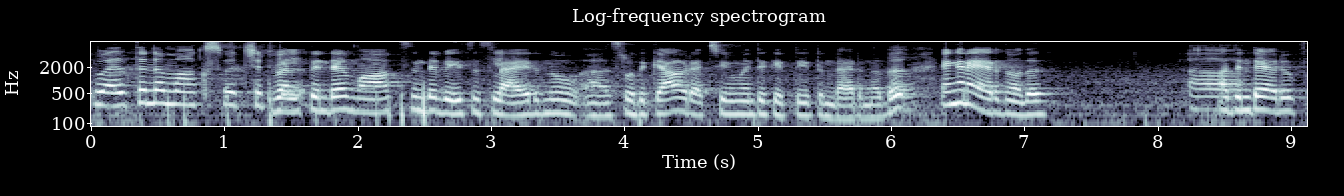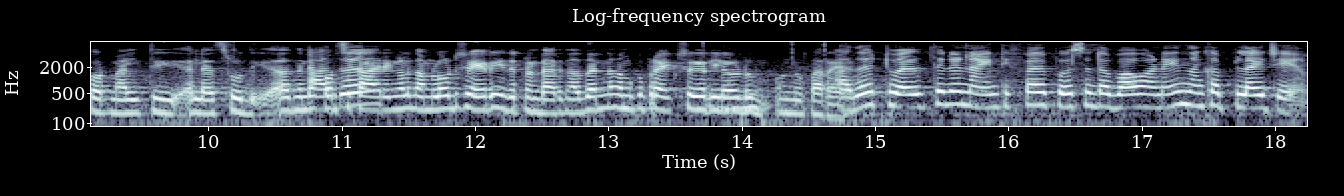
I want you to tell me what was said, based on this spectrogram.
ട്വൽത്തിന്റെ മാർക്സ് വെച്ച് ട്വൽത്തിന്റെ മാർക്സിന്റെ ബേസിസിലായിരുന്നു ശ്രുതിക്ക് ആ ഒരു അച്ചീവ്മെന്റ് കിട്ടിയിട്ടുണ്ടായിരുന്നത്. എങ്ങനെയായിരുന്നു അത്? അതിന്റെ ഒരു ഫോർമാലിറ്റി അല്ല ശ്രുതി അതിന്റെ കുറച്ച് കാര്യങ്ങൾ നമ്മളോട് ഷെയർ ചെയ്തിട്ടുണ്ടായിരുന്നു. അത് തന്നെ നമുക്ക് പ്രേക്ഷകരിലോടും ഒന്ന് പറയാം. അത് ട്വൽത്തിന് നയന്റി ഫൈവ് പെർസെന്റ് അബവ് ആണെങ്കിൽ നമുക്ക് അപ്ലൈ ചെയ്യാം.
